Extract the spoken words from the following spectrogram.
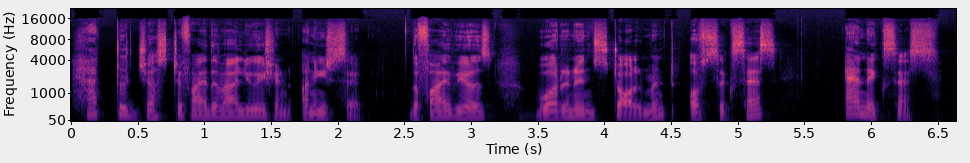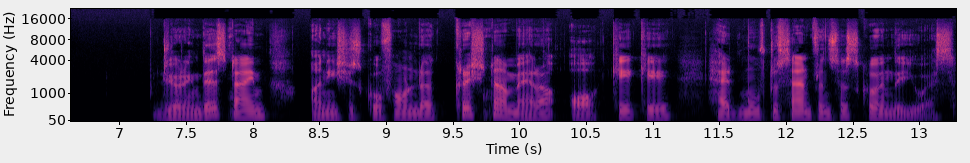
had to justify the valuation, Aneesh said. The five years were an installment of success and excess. During this time, Aneesh's co founder Krishna Mehra or KK had moved to San Francisco in the US.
